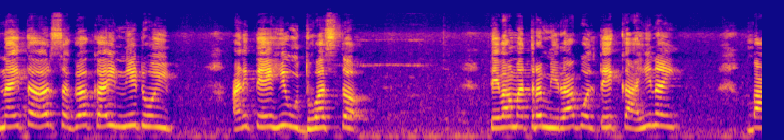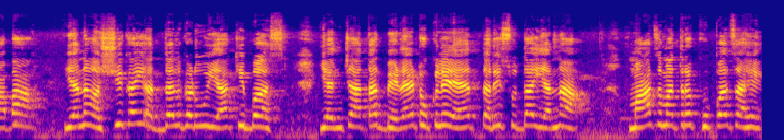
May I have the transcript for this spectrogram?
नाहीतर सगळं काही नीट होईल आणि तेही उद्ध्वस्त. तेव्हा मात्र मीरा बोलते काही नाही. बाबा यांना अशी काही अद्दल घडवू या की बस? यांच्या हातात बेड्या ठोकलेल्या आहेत तरीसुद्धा यांना माज मात्र खूपच आहे.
